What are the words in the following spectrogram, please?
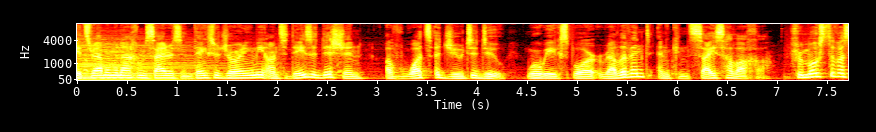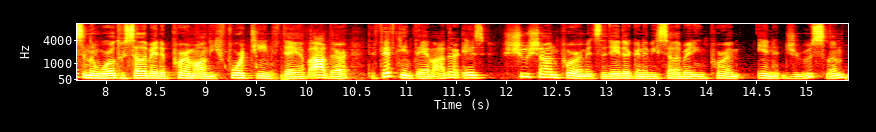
it's Rabbi Menachem Siderson. Thanks for joining me on today's edition of What's a Jew to Do, where we explore relevant and concise halacha. For most of us in the world who celebrated Purim on the 14th day of Adar, the 15th day of Adar is Shushan Purim. It's the day they're going to be celebrating Purim in Jerusalem.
